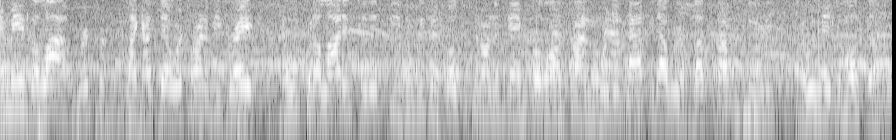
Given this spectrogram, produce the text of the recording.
It means a lot. We're tr- like I said, we're trying to be great, and we put a lot into this season. We've been focusing on this game for a long time, and we're just happy that we were blessed with opportunity and we made the most of it.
